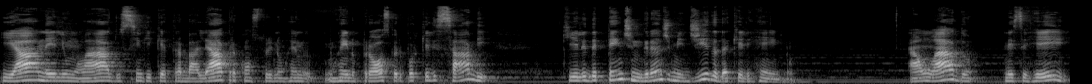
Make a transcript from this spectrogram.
E há nele um lado, sim, que quer trabalhar para construir um reino, um reino próspero, porque ele sabe que ele depende em grande medida daquele reino. Há um lado nesse rei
